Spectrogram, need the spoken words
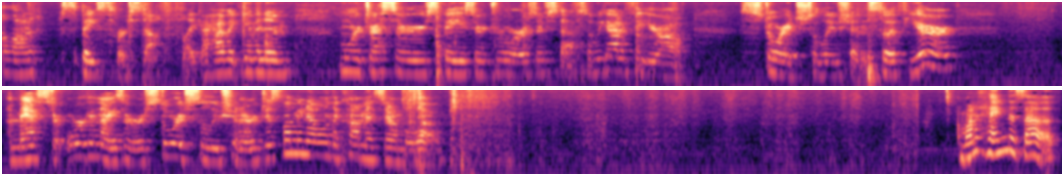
a lot of space for stuff. Like I haven't given him more dresser space or drawers or stuff. So we got to figure out storage solutions. So if you're a master organizer or storage solutioner, just let me know in the comments down below. I want to hang this up.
